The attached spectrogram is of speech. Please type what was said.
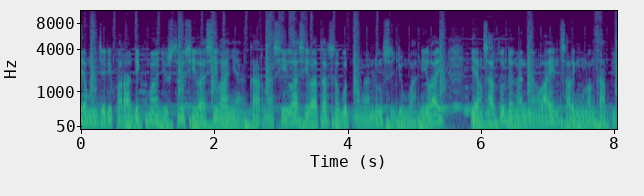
yang menjadi paradigma justru sila-silanya karena sila-sila tersebut mengandung sejumlah nilai yang satu dengan yang lain saling melengkapi.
